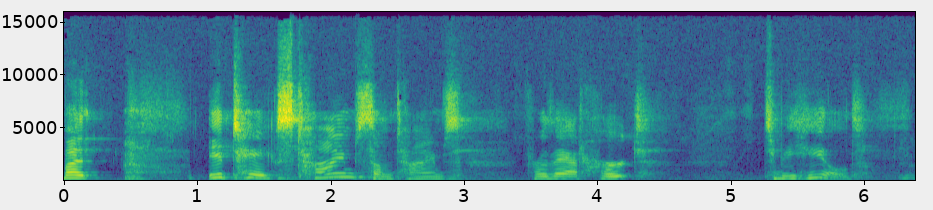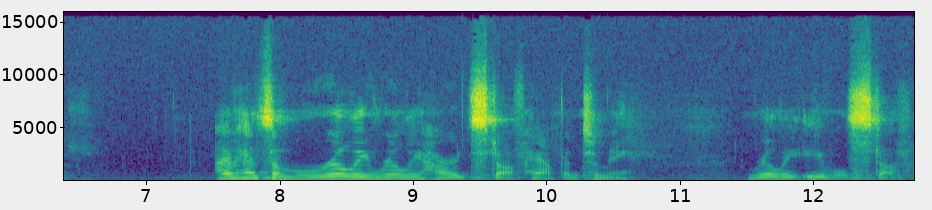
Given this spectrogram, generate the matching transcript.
But it takes time sometimes for that hurt to be healed. Yes. I've had some really, really hard stuff happen to me, really evil stuff.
